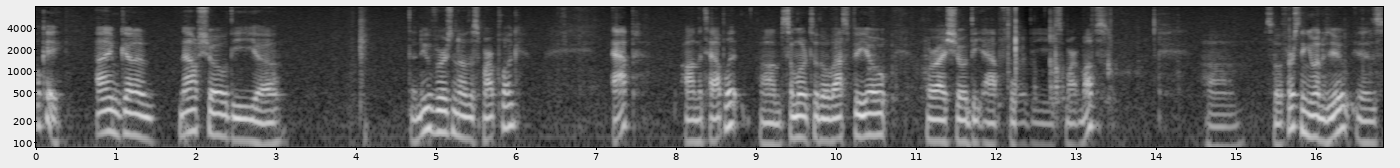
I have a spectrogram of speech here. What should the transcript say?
Okay, I'm gonna now show the uh, the new version of the Smart Plug app on the tablet, um, similar to the last video where I showed the app for the Smart Muffs. Um, so the first thing you want to do is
